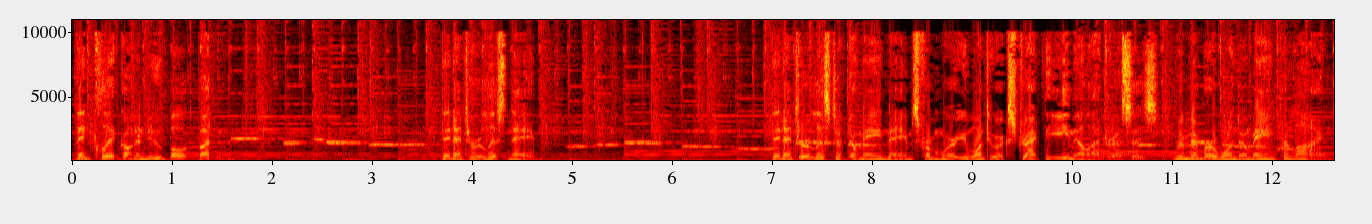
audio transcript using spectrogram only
Then click on a new bulk button. Then enter a list name. Then enter a list of domain names from where you want to extract the email addresses. Remember one domain per line.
